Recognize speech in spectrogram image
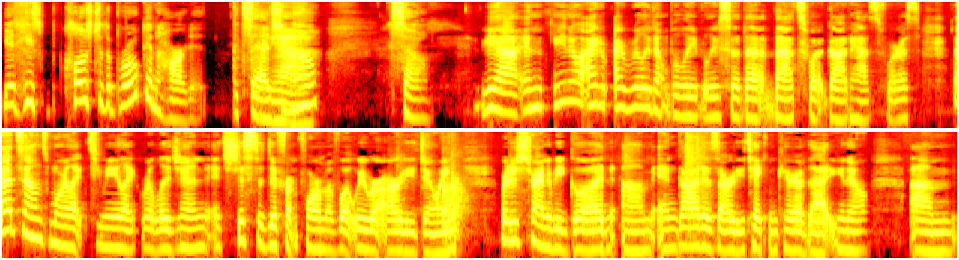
Yet he's close to the brokenhearted it says, yeah. you know? So. Yeah. And, you know, I, I really don't believe, Lisa, that that's what God has for us. That sounds more like to me like religion. It's just a different form of what we were already doing. We're just trying to be good. Um, and God has already taken care of that, you know. Um,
